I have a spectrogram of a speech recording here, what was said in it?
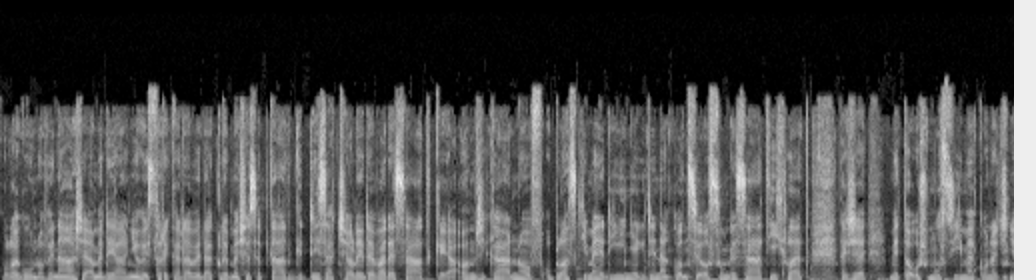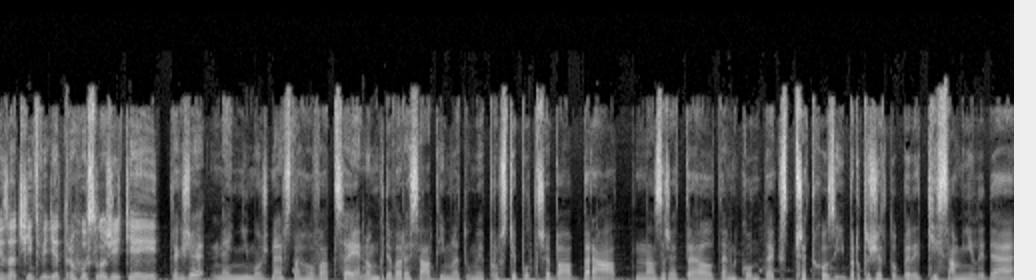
kolegu novináře a mediálního historika Davida Klimeše se ptát, kdy začaly devadesátky a on říká, no v oblasti médií někdy na konci 80. let. Takže my to už musíme konečně začít vidět trochu složitěji. Takže není možné vztahovat se jenom k 90. letům, je prostě potřeba brát na zřetel ten kontext předchozí, protože to byli ti samí lidé,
